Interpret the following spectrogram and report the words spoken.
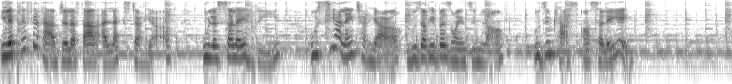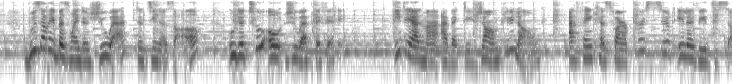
Il est préférable de le faire à l'extérieur, où le soleil brille, ou si à l'intérieur, vous aurez besoin d'une lampe ou d'une place ensoleillée. Vous aurez besoin de jouets de dinosaures ou de tout autre jouet préféré, idéalement avec des jambes plus longues afin qu'elles soient un peu surélevées du sol.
